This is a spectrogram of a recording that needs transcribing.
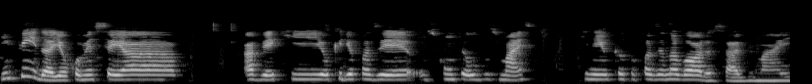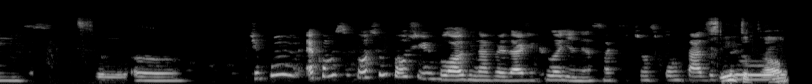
Enfim, daí eu comecei a, a ver que eu queria fazer uns conteúdos mais que nem o que eu tô fazendo agora, sabe? Mais. Uh, Tipo, é como se fosse um post de blog, na verdade, aquilo ali, né? Só que transplantado Sim, pro, total.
